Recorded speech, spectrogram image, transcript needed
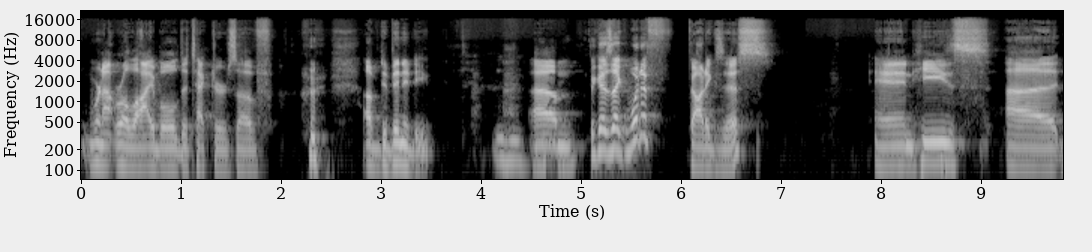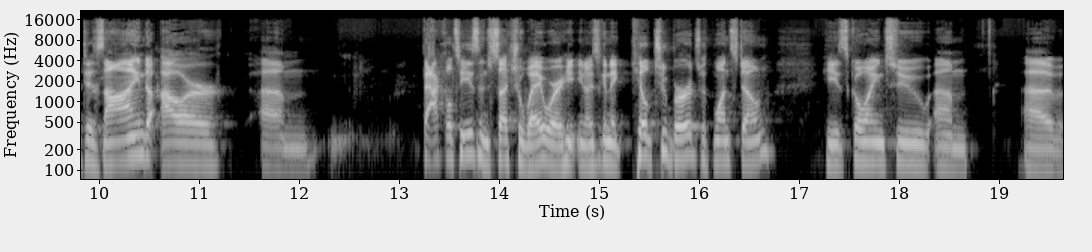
we're not reliable detectors of, of divinity. hmm Um, because, like, what if God exists and he's uh, designed our um, faculties in such a way where he, you know, he's going to kill two birds with one stone. He's going to um, uh,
